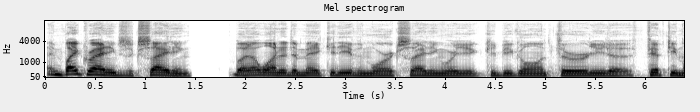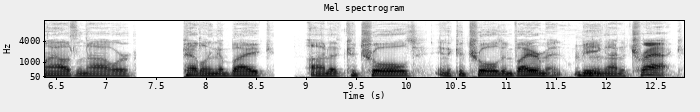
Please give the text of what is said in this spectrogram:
And bike riding is exciting, but I wanted to make it even more exciting where you could be going 30 to 50 miles an hour pedaling a bike on a controlled in a controlled environment, mm-hmm. being on a track.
